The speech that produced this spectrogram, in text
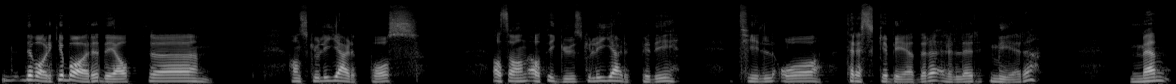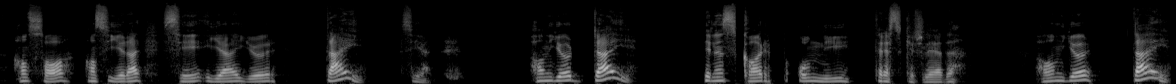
det var ikke bare det at uh, han skulle hjelpe oss Altså at Gud skulle hjelpe dem til å treske bedre eller mere. Men han, sa, han sier der, 'Se, jeg gjør deg', sier han. Han gjør deg til en skarp og ny treskeslede. Han gjør deg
